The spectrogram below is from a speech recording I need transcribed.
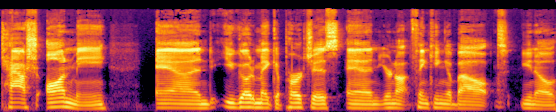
cash on me and you go to make a purchase and you're not thinking about you know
